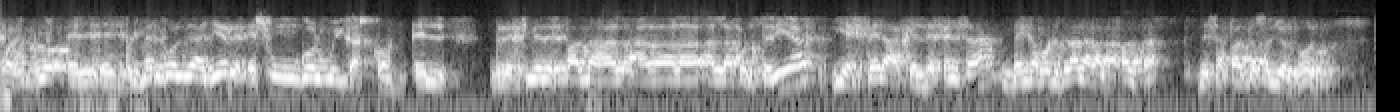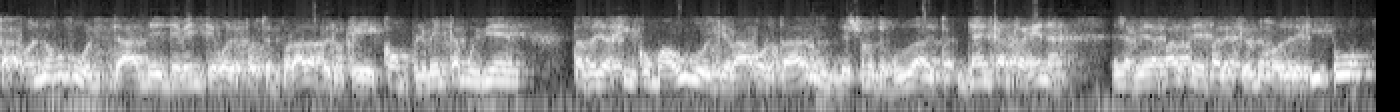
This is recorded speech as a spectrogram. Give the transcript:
Por ejemplo, el, primer gol de ayer es un gol muy cascón. Él recibe de espaldas a, la, portería y espera a que el defensa venga por detrás y haga la falta. De esa falta salió el gol. Cascón no es un futbolista de, de 20 goles por temporada, pero que complementa muy bien tanto Yacine como a Hugo y que va a aportar, de eso no tengo duda. Ya en Cartagena, en la primera parte, me pareció el mejor del equipo.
